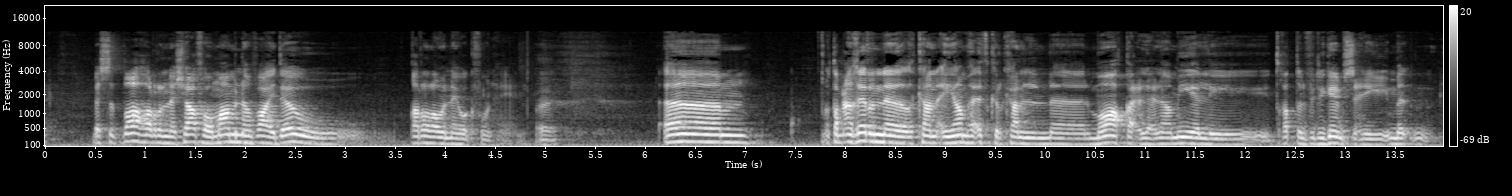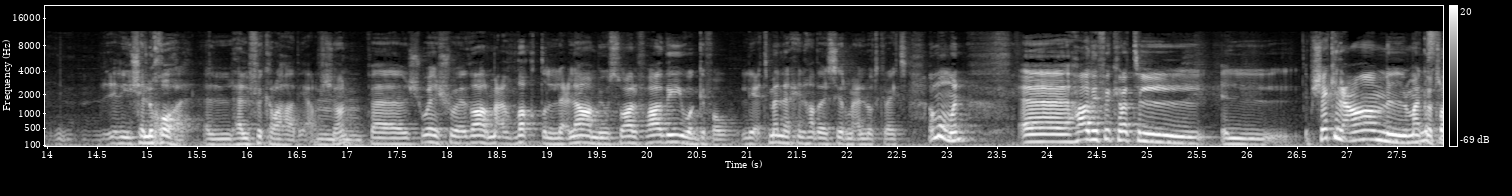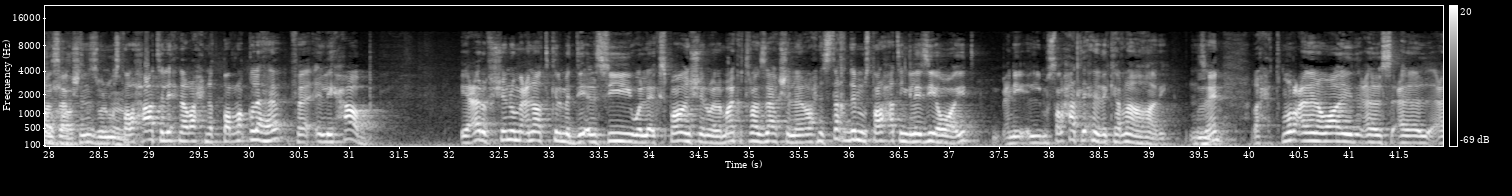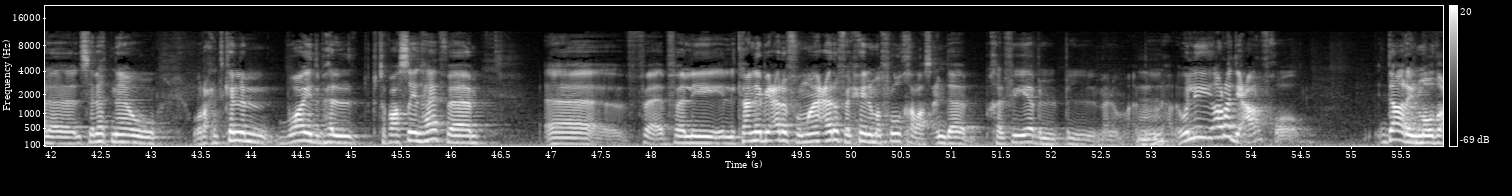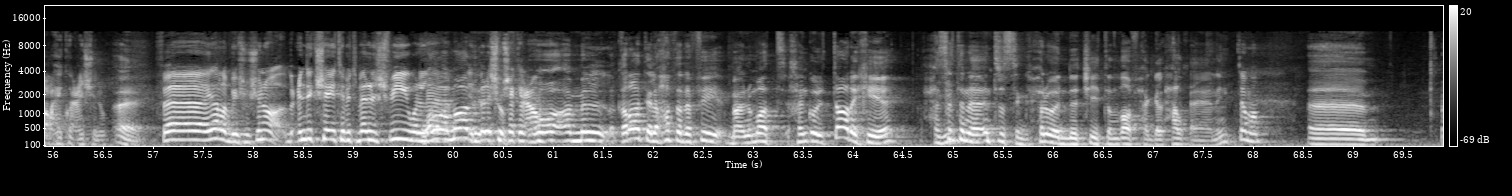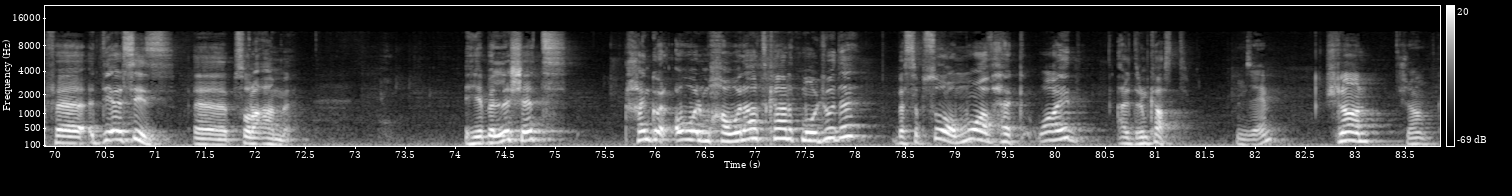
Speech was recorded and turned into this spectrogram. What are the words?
بس الظاهر إنه شافوا ما منها فايدة وقرروا إنه يوقفونها يعني. أم طبعا غير انه كان أيامها أذكر كان المواقع الإعلامية اللي تغطي ال video games يعني م- يعني يشلخوها ال- هالفكرة هذه عرفت شلون؟ فشوي شوي ظهر مع الضغط الإعلامي والسوالف هذه وقفوا اللي أتمنى الحين هذا يصير مع ال loot crates. عموما آه هذه فكرة ال ال بشكل عام المايكرو مصطلحات. transactions والمصطلحات اللي إحنا راح نتطرق لها فاللي حاب يعرف شنو معنات كلمة DLC ولا expansion ولا micro transaction لأن راح نستخدم مصطلحات إنجليزية وايد. يعني المصطلحات اللي إحنا ذكرناها هذه. زين؟ راح تمر علينا وايد على س- على, سنتنا و... وراح نتكلم وايد بهالتفاصيلها. ف آه، ف... فاللي اللي كان يبي يعرف وما يعرف الحين المفروض خلاص عنده خلفية بال... بالمعلومات بالهذا. واللي already عارف خو داري الموضوع راح يكون عن شنو؟ اي فيلا بيشو شنو؟ عندك شيء تبي تبلش فيه ولا ما شوف، بشكل عام؟ هو من قراءتي لاحظت انه في معلومات خلينا نقول تاريخية حسيت انها interesting حلوة إنه شي تنضاف حق الحلقة يعني. تمام. فال DLCs بصورة عامة. هي بلشت خلينا نقول أول محاولات كانت موجودة بس بصورة مو واضحة وايد على ال Dreamcast زين. شلون؟ شلون؟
